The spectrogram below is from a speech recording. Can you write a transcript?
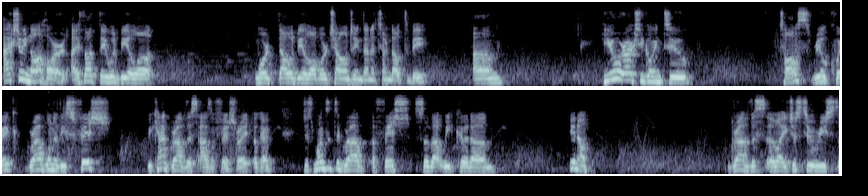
Actually, not hard. I thought they would be a lot more that would be a lot more challenging than it turned out to be. Um, here we're actually going to toss real quick, grab one of these fish. We can't grab this as a fish, right? Okay. Just wanted to grab a fish so that we could, um, you know, grab this, uh, like, just to rest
